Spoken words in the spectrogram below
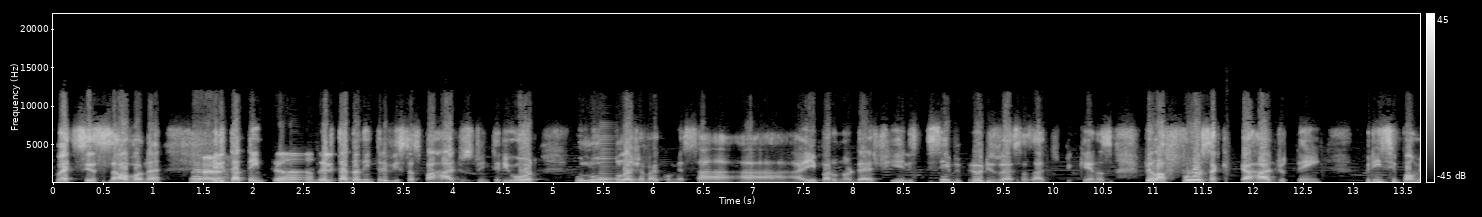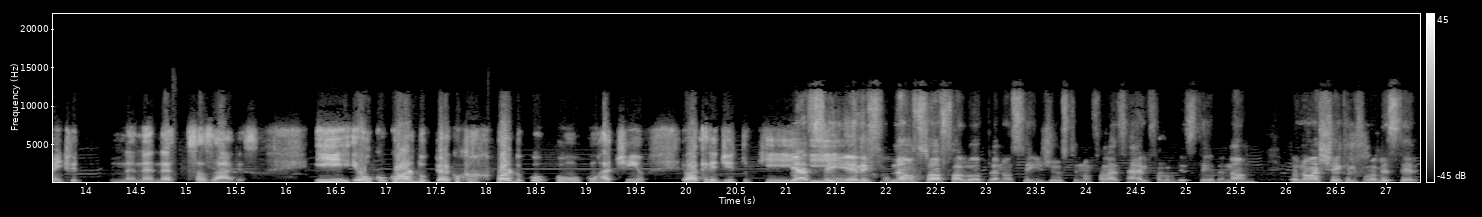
vai ser salva, né? É. Ele está tentando, ele está dando entrevistas para rádios do interior. O Lula já vai começar a, a, ir para o Nordeste e ele sempre priorizou essas rádios pequenas pela força que a rádio tem, principalmente nessas áreas. E eu concordo, pior que eu concordo com, com, com o Ratinho. Eu acredito que. E assim, e... ele não só falou, para não ser injusto e não falar assim, ah, ele falou besteira. Não, eu não achei que ele falou besteira.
